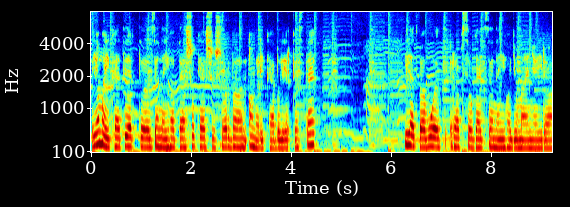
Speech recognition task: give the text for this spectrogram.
A jamaikát ért zenei hatások elsősorban Amerikából érkeztek, illetve a volt rabszolgák zenei hagyományaira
